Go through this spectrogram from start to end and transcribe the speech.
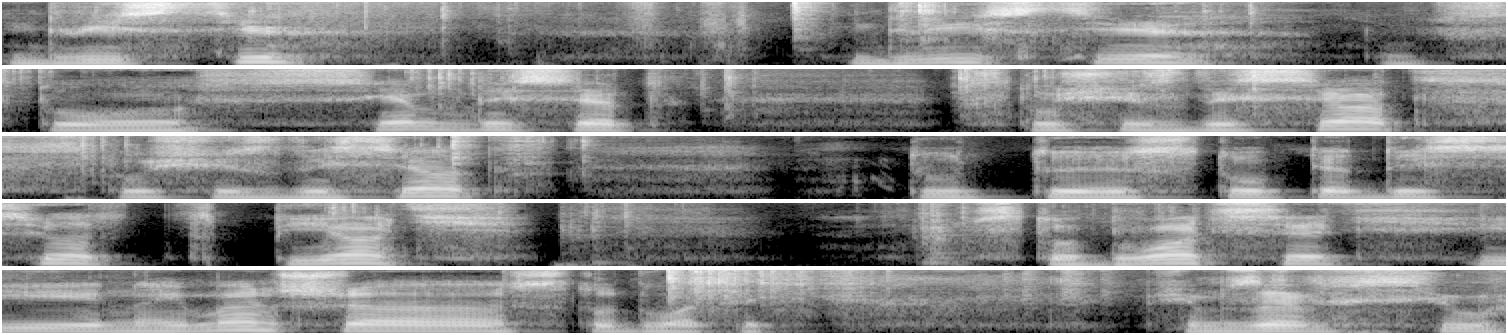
200, 200, тут 170, 160, 160, тут е, 155, 120 і найменша 120. В общем, за всю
